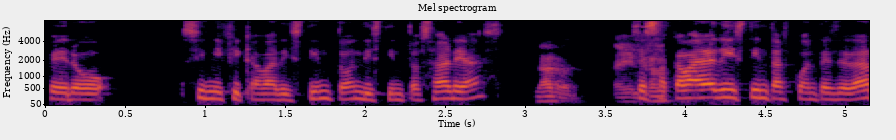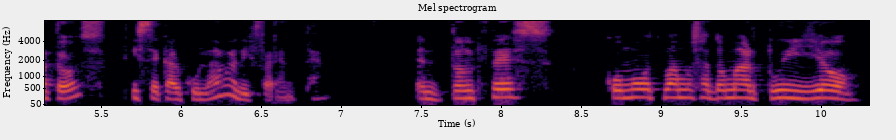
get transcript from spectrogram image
pero significaba distinto en distintas áreas. Claro, se sacaba de distintas fuentes de datos y se calculaba diferente. Entonces, ¿cómo vamos a tomar tú y yo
